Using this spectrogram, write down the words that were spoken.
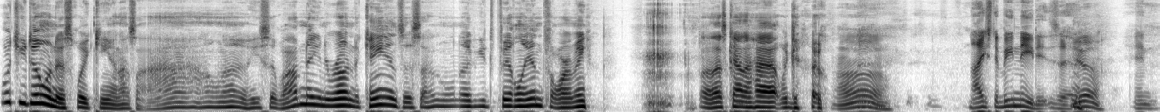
What you doing this weekend? I was like, I don't know. He said, Well, I'm needing to run to Kansas. I don't know if you'd fill in for me. Well, that's kind of how it would go. Oh, nice to be needed. So. yeah. and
